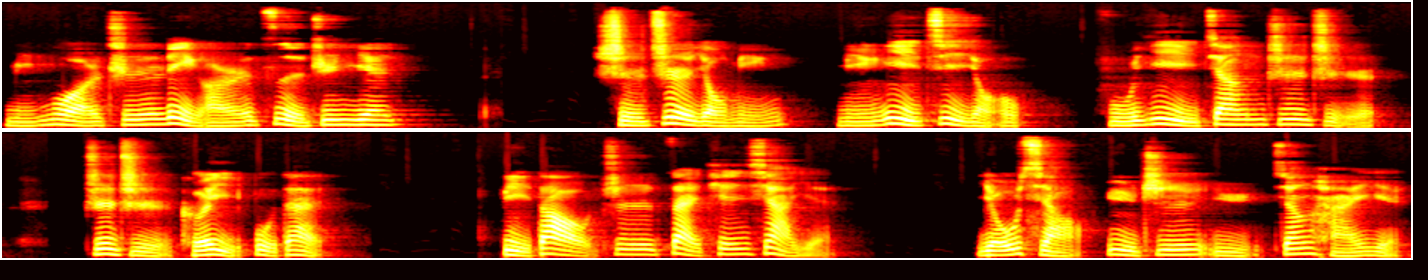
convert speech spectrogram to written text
民莫之令而自君焉。始至有名，名亦既有。夫亦将知止，知止可以不殆。彼道之在天下也，由小欲之与江海也。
